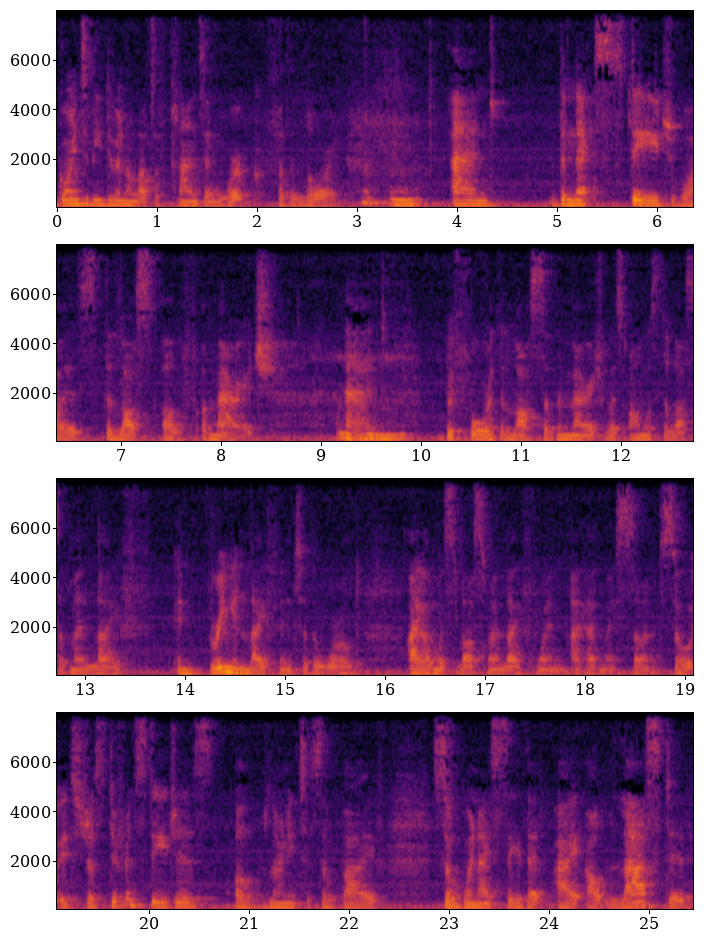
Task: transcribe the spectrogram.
going to be doing a lot of plans and work for the Lord. Mhm. And the next stage was the loss of a marriage. And Mhm. before the loss of the marriage was almost the loss of my life. In bringing life into the world, I almost lost my life when I had my son. So it's just different stages of learning to survive. So when I say that I outlasted,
